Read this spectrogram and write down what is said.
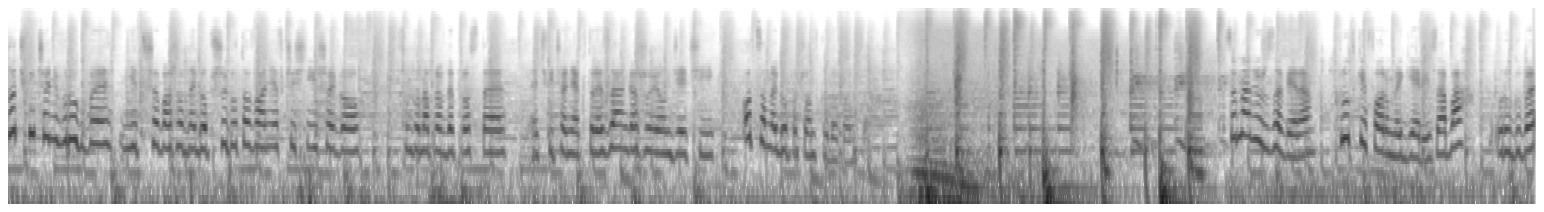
Do ćwiczeń w rugby nie trzeba żadnego przygotowania wcześniejszego. Są to naprawdę proste ćwiczenia, które zaangażują dzieci od samego początku do końca. Scenariusz zawiera krótkie formy gier i zabaw rugby,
